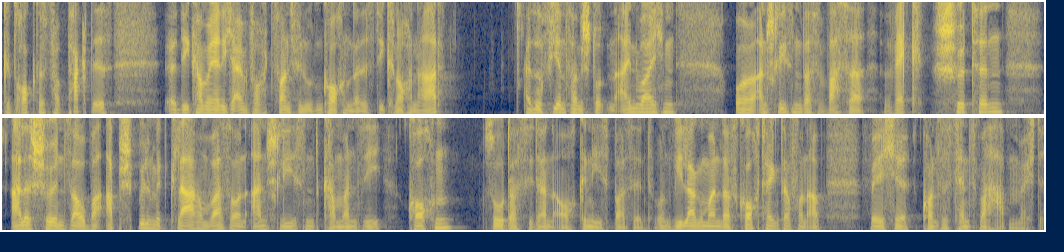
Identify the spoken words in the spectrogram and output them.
getrocknet verpackt ist, äh, die kann man ja nicht einfach 20 Minuten kochen, dann ist die knochenhart. Also 24 Stunden einweichen, äh, anschließend das Wasser wegschütten, alles schön sauber abspülen mit klarem Wasser und anschließend kann man sie kochen so dass sie dann auch genießbar sind. Und wie lange man das kocht, hängt davon ab, welche Konsistenz man haben möchte.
